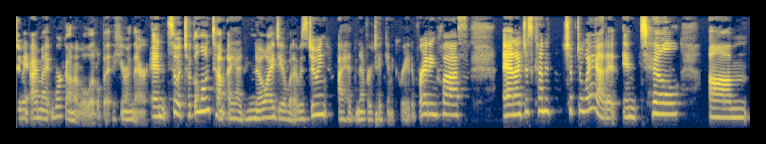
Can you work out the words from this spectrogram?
Doing, I might work on it a little bit here and there. And so it took a long time. I had no idea what I was doing. I had never taken a creative writing class. And I just kind of chipped away at it until um,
